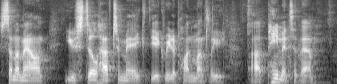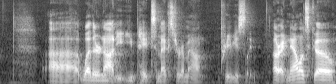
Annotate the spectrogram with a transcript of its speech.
some amount, you still have to make the agreed upon monthly uh, payment to them, uh, whether or not you, you, paid some extra amount previously. All right, now let's go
